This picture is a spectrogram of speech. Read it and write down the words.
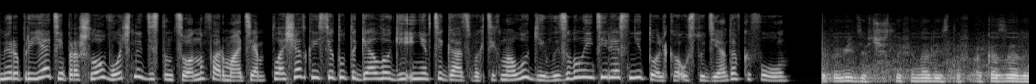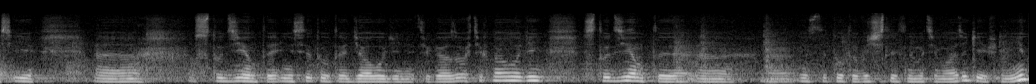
Мероприятие прошло в очно-дистанционном формате. Площадка Института геологии и нефтегазовых технологий вызвала интерес не только у студентов КФУ. Как вы видите, в числе финалистов оказались и э, студенты Института геологии и нефтегазовых технологий, студенты э, э Института вычислительной математики, ФМИД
